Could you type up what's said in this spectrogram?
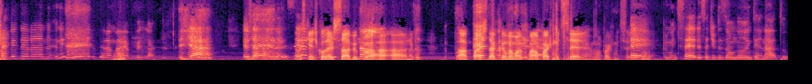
né? Veterana. Eu nem sei se eu era veterana na época já. Já. Eu já, Já era. Acho que a gente colégio sabe, Não. a, a, a, a parte é, da cama é uma, uma parte muito séria. é Uma parte muito séria. É, é muito sério essa divisão no internato.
